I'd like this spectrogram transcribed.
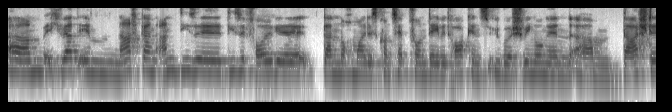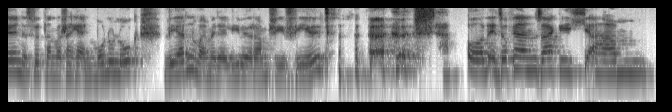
ähm, ich werde im Nachgang an diese, diese Folge dann nochmal das Konzept von David Hawkins über Schwingungen ähm, darstellen. Es wird dann wahrscheinlich ein Monolog werden, weil mir der liebe Ramji fehlt. Und insofern sage ich, ähm,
